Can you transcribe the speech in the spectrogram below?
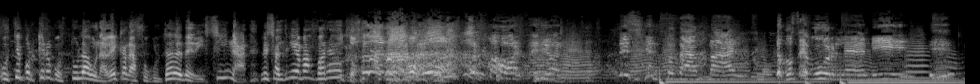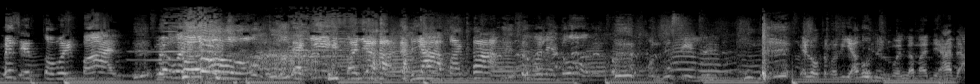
¿usted por qué no postula una beca a la Facultad de Medicina? Le saldría más barato. Por favor, señor. Me siento tan mal. No se burle de mí. Me siento muy mal. Me duele todo. De aquí para allá, de allá para acá. Me duele todo. Con decirle que el otro día, domingo en la mañana,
